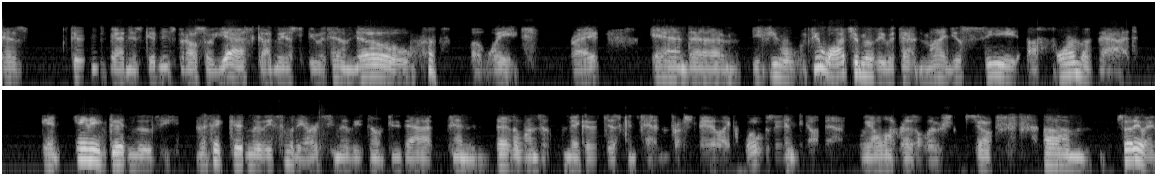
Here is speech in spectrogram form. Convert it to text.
as good news, bad news, good news, but also, yes, God made us to be with Him. No, but wait, right? And um, if you if you watch a movie with that in mind, you'll see a form of that in any good movie. And I think good movies, some of the artsy movies don't do that, and they're the ones that make us discontent and frustrated. Like, what was the ending on that? We all want resolution. So, um, so anyway,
